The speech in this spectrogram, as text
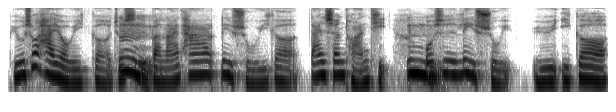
比如说还有一个，就是本来他隶属于一个单身团体，或是隶属于一个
